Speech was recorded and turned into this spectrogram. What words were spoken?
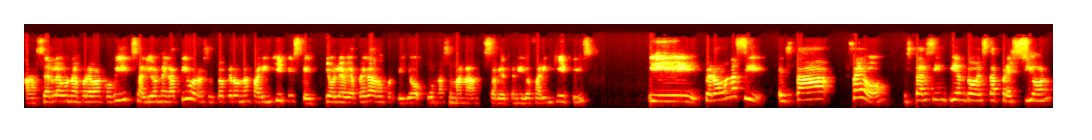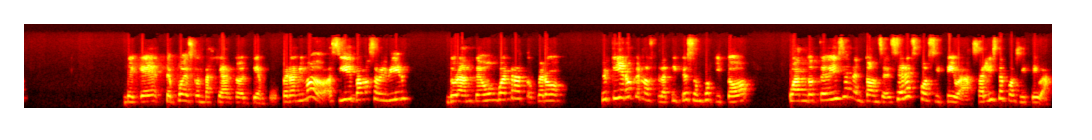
a hacerle una prueba COVID, salió negativo, resultó que era una faringitis que yo le había pegado porque yo una semana antes había tenido faringitis. Y, pero aún así, está feo estar sintiendo esta presión de que te puedes contagiar todo el tiempo. Pero ni modo, así vamos a vivir durante un buen rato. Pero yo quiero que nos platiques un poquito cuando te dicen entonces, eres positiva, saliste positiva,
